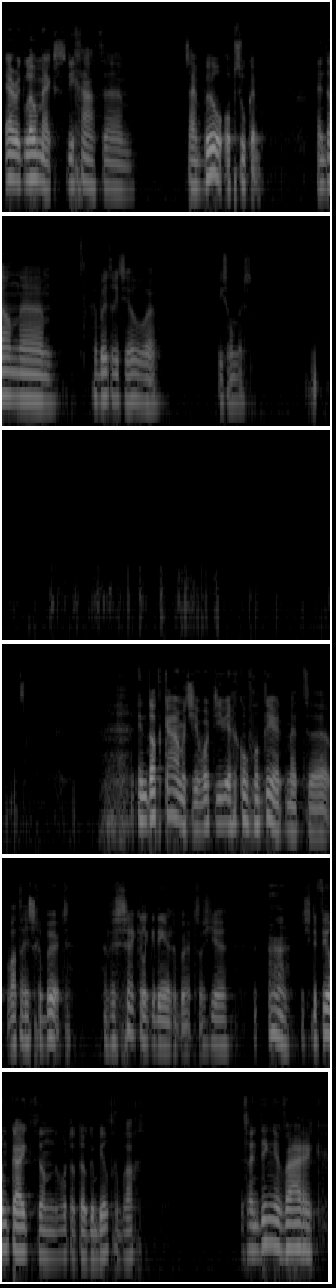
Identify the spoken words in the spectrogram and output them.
Eric Lomax die gaat uh, zijn bul opzoeken. En dan gebeurt er iets heel uh, bijzonders. In dat kamertje wordt hij weer geconfronteerd met uh, wat er is gebeurd. Er verschrikkelijke dingen gebeurd. Als je, als je de film kijkt, dan wordt dat ook in beeld gebracht. Er zijn dingen waar ik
